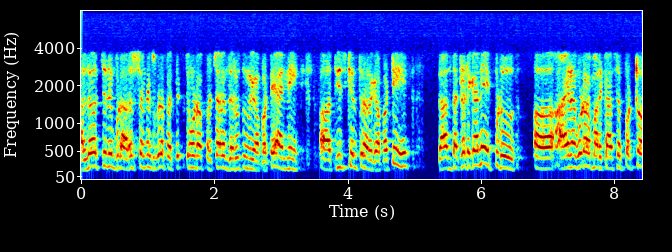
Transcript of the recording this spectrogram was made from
అల్లు అర్జున్ ఇప్పుడు అరెస్ట్ అనేది కూడా ప్రతి కూడా ప్రచారం జరుగుతుంది కాబట్టి ఆయన్ని తీసుకెళ్తున్నారు కాబట్టి దాని తగ్గట్టుగానే ఇప్పుడు ఆ, ఆయన కూడా మరి కాసేపట్లో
